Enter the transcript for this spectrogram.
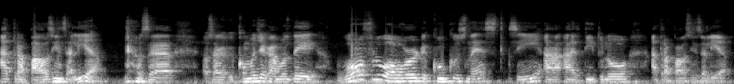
Atrapado sin salida, o sea, o sea, cómo llegamos de One Flew Over the Cuckoo's Nest, ¿sí? Al título Atrapado sin salida.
